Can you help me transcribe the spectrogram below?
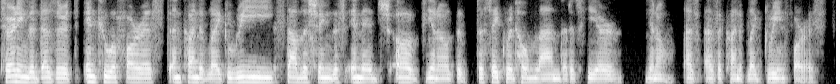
turning the desert into a forest and kind of like re-establishing this image of, you know, the, the sacred homeland that is here, you know, as, as a kind of like green forest.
